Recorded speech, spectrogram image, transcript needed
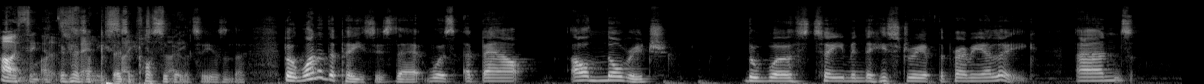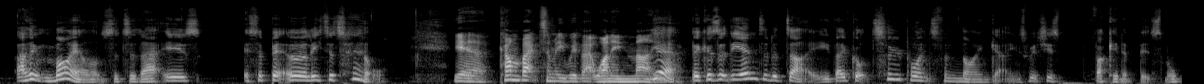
I think I think there's a, there's a safe to say. possibility, isn't there? But one of the pieces there was about are Norwich the worst team in the history of the Premier League? And I think my answer to that is it's a bit early to tell. Yeah, come back to me with that one in May. Yeah, because at the end of the day, they've got two points from nine games, which is fucking abysmal,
